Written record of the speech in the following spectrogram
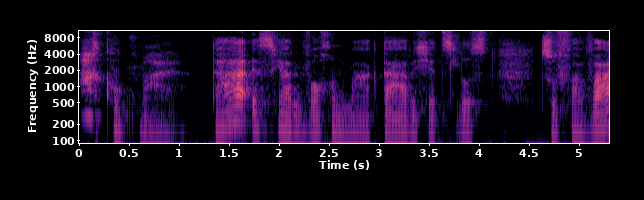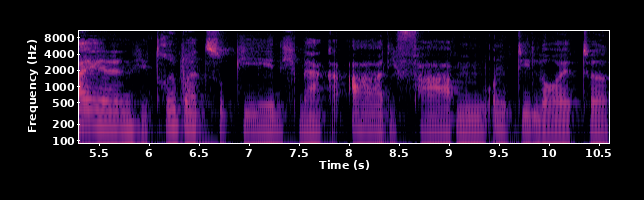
ach guck mal, da ist ja ein Wochenmarkt, da habe ich jetzt Lust zu verweilen, hier drüber zu gehen. Ich merke, ah, die Farben und die Leute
